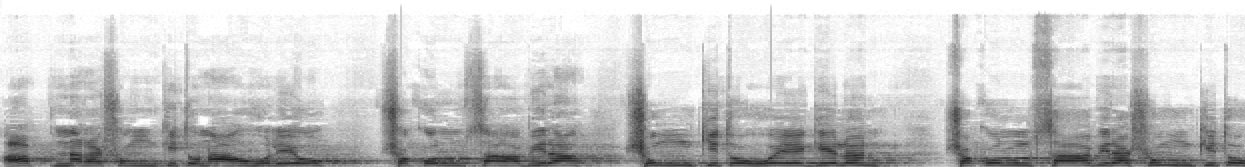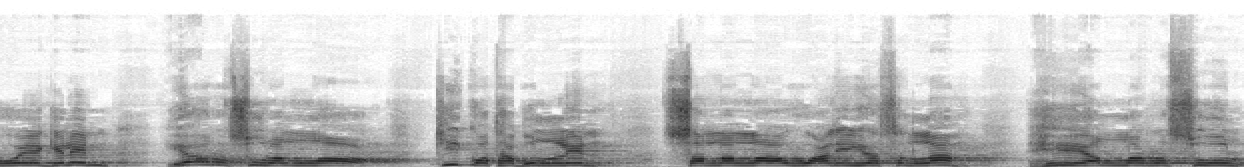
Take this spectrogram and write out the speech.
আপনারা শঙ্কিত না হলেও সকল সাহাবিরা শঙ্কিত হয়ে গেলেন। সকল সাহাবিরা শঙ্কিত হয়ে গেলেন, ইয়া রাসূলুল্লাহ, কি কথা বললেন? সাল্লাল্লাহু আলাইহি ওয়াসাল্লাম, হে আল্লাহ রসুল,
